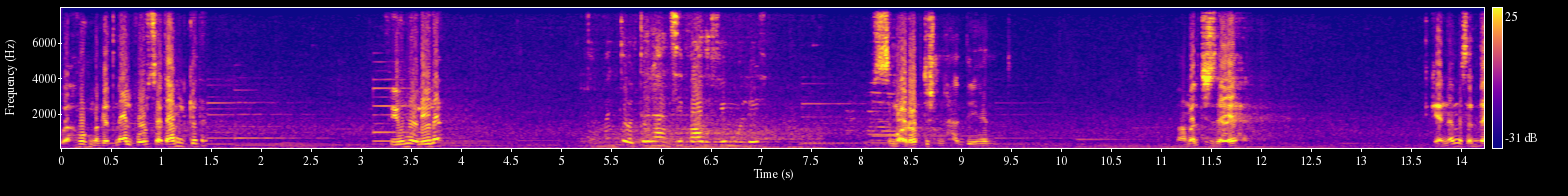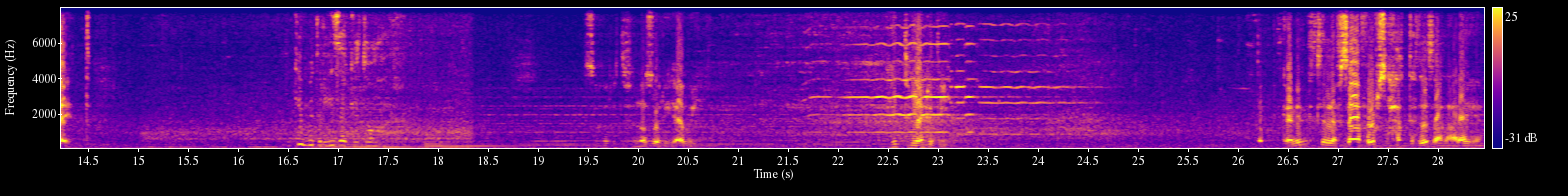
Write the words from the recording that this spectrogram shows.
وأول ما جات لها الفرصة تعمل كده في يوم وليلة؟ طب ما أنت قلت لي هنسيب بعض في يوم وليلة. بس ما قربتش من حد يا هند ما عملتش زيها. دي كأنها ما صدقت. يمكن بتغيظك يا طاهر. صغرت في نظري قوي. إيه الدماغ دي طب كان ادت لنفسها فرصة حتى تزعل عليا.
